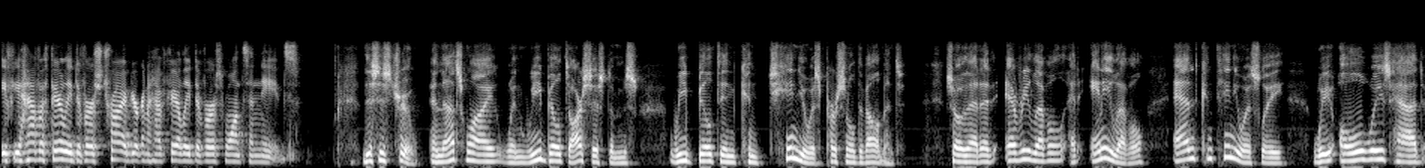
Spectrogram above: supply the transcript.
if you have a fairly diverse tribe, you're going to have fairly diverse wants and needs. This is true. And that's why when we built our systems, we built in continuous personal development so that at every level, at any level, and continuously, we always had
